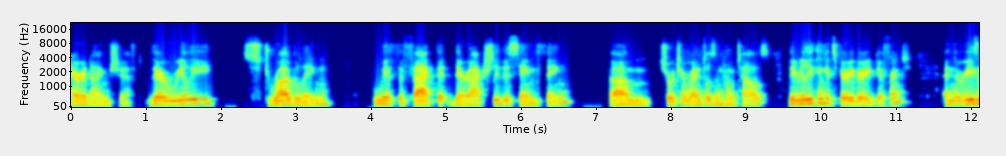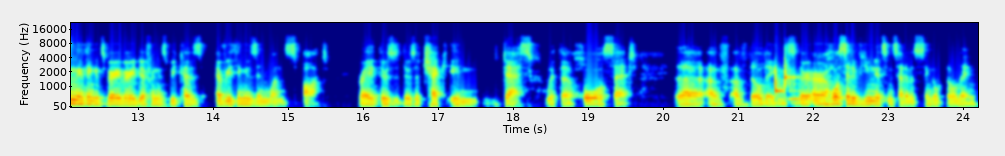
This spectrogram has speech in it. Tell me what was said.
paradigm shift. They're really struggling with the fact that they're actually the same thing um, short-term rentals and hotels. They really think it's very very different. And the reason they think it's very very different is because everything is in one spot right? There's there's a check-in desk with a whole set uh, of of buildings or, or, a whole set of units inside of a single building.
